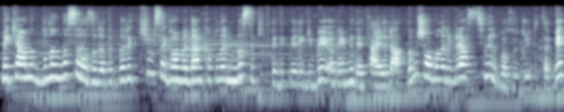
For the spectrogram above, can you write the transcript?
mekanı buna nasıl hazırladıkları, kimse görmeden kapılarını nasıl kilitledikleri gibi önemli detayları atlamış olmaları biraz sinir bozucuydu tabi.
